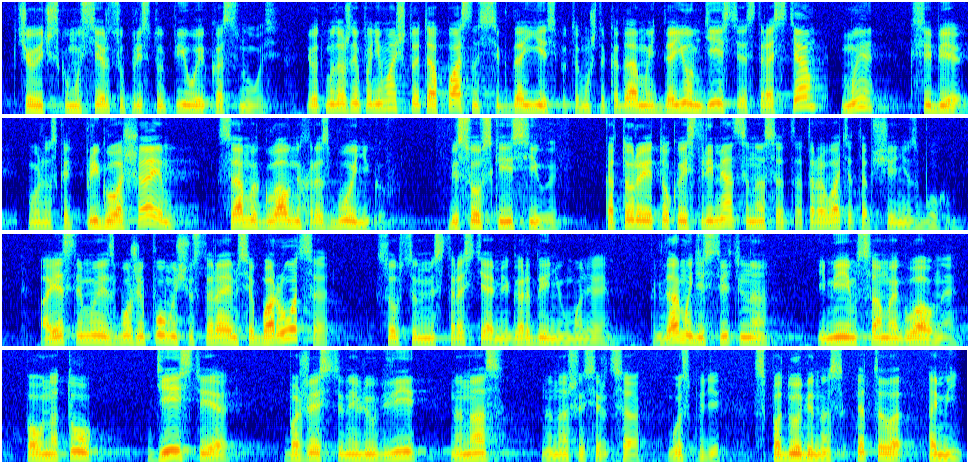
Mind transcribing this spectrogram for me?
к человеческому сердцу приступила и коснулась. И вот мы должны понимать, что эта опасность всегда есть, потому что когда мы даем действие страстям, мы к себе, можно сказать, приглашаем самых главных разбойников, бесовские силы, которые только и стремятся нас от, оторвать от общения с Богом. А если мы с Божьей помощью стараемся бороться – собственными страстями и гордыню умоляем, тогда мы действительно имеем самое главное – полноту действия божественной любви на нас, на наши сердца. Господи, сподоби нас этого. Аминь.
